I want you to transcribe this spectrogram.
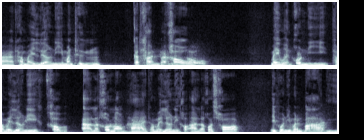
มาทำไมเรื่องนี้มันถึงกระทำกับเขา ไม่เหมือนคนนี้ทำไมเรื่องนี้เขาอ่านแล้วเขาร้องไห้ทำไมเรื่องนี้เขาอ่านแล้วเขาชอบไอ้พวกนี้มันบ้าดี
